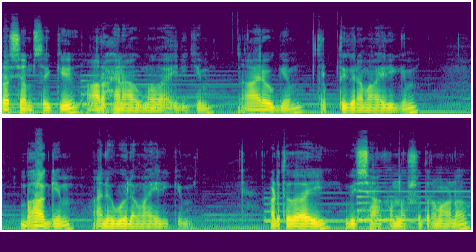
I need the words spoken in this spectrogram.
പ്രശംസയ്ക്ക് അർഹനാകുന്നതായിരിക്കും. ആരോഗ്യം തൃപ്തികരമായിരിക്കും. ഭാഗ്യം അനുകൂലമായിരിക്കും. അടുത്തതായി വിശാഖം നക്ഷത്രമാണ്.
